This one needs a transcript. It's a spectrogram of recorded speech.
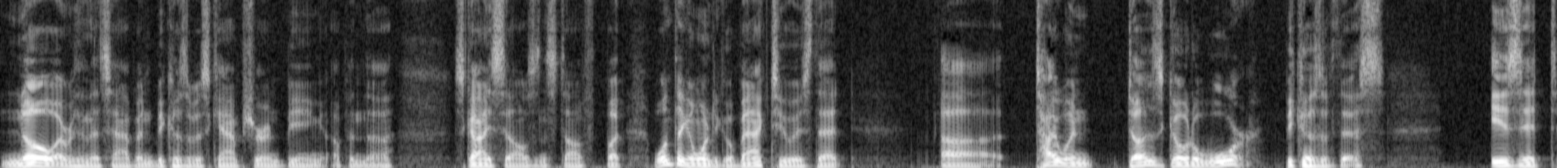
know everything that's happened because of his capture and being up in the sky cells and stuff. But one thing I wanted to go back to is that uh, Tywin does go to war because of this. Is it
